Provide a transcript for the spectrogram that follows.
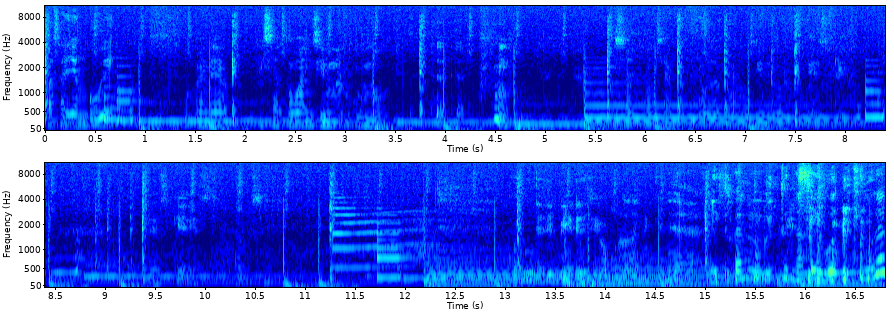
papa sayang gue. Bukannya persatuan sindur gunung? Persatuan sepak bola gunung sindur PSG PSGS harusnya. Kok jadi beda sih obrolannya? Ya itu kan itu nanti gue gue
